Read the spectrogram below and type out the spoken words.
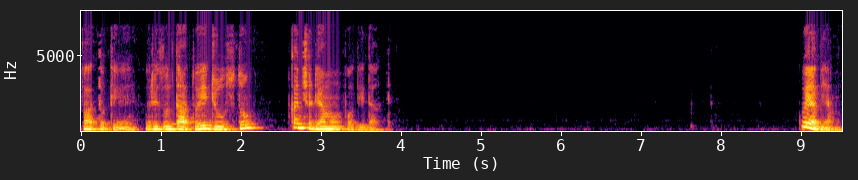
fatto che il risultato è giusto, cancelliamo un po' di dati. Qui abbiamo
